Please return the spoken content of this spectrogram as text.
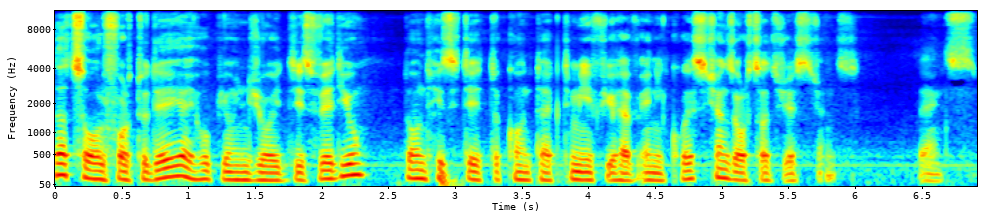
That's all for today. I hope you enjoyed this video. Don't hesitate to contact me if you have any questions or suggestions. Thanks.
